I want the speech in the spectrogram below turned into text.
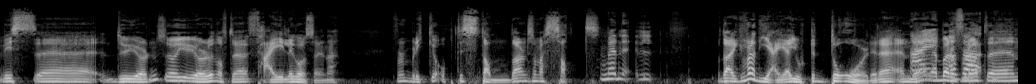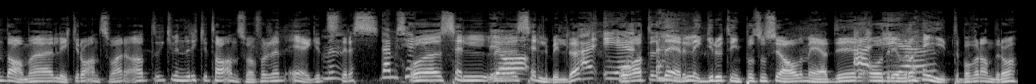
hvis eh, du gjør den, så gjør du den ofte feil i gåseøynene. For den blir ikke opp til standarden som er satt. Men Og Det er ikke fordi jeg har gjort det dårligere enn det. Nei, det er bare altså- fordi at eh, en dame liker å ha ansvar. At kvinner ikke tar ansvar for sitt eget stress de og selv, Ja, eh, selvbilde. er- Og at dere legger ut ting på sosiale medier er, og driver og er- hater på hverandre. Og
